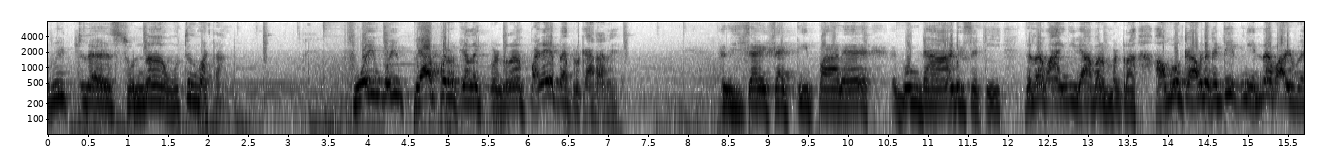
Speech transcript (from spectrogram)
வீட்டில் சொன்னால் ஒத்துக்க மாட்டாங்க. போயும் போய் பேப்பர் கலெக்ட் பண்ணுறான் பழைய பேப்பர் காரானே சட்டி பானை குண்டா அடுக்கு சட்டி இதெல்லாம் வாங்கி வியாபாரம் பண்ணுறான் அவன் க- அவனை கட்டிட்டு நீ என்ன வாழ்வ?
